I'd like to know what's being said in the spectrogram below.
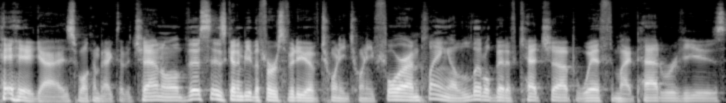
Hey guys, welcome back to the channel. This is going to be the first video of 2024. I'm playing a little bit of catch up with my pad reviews.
